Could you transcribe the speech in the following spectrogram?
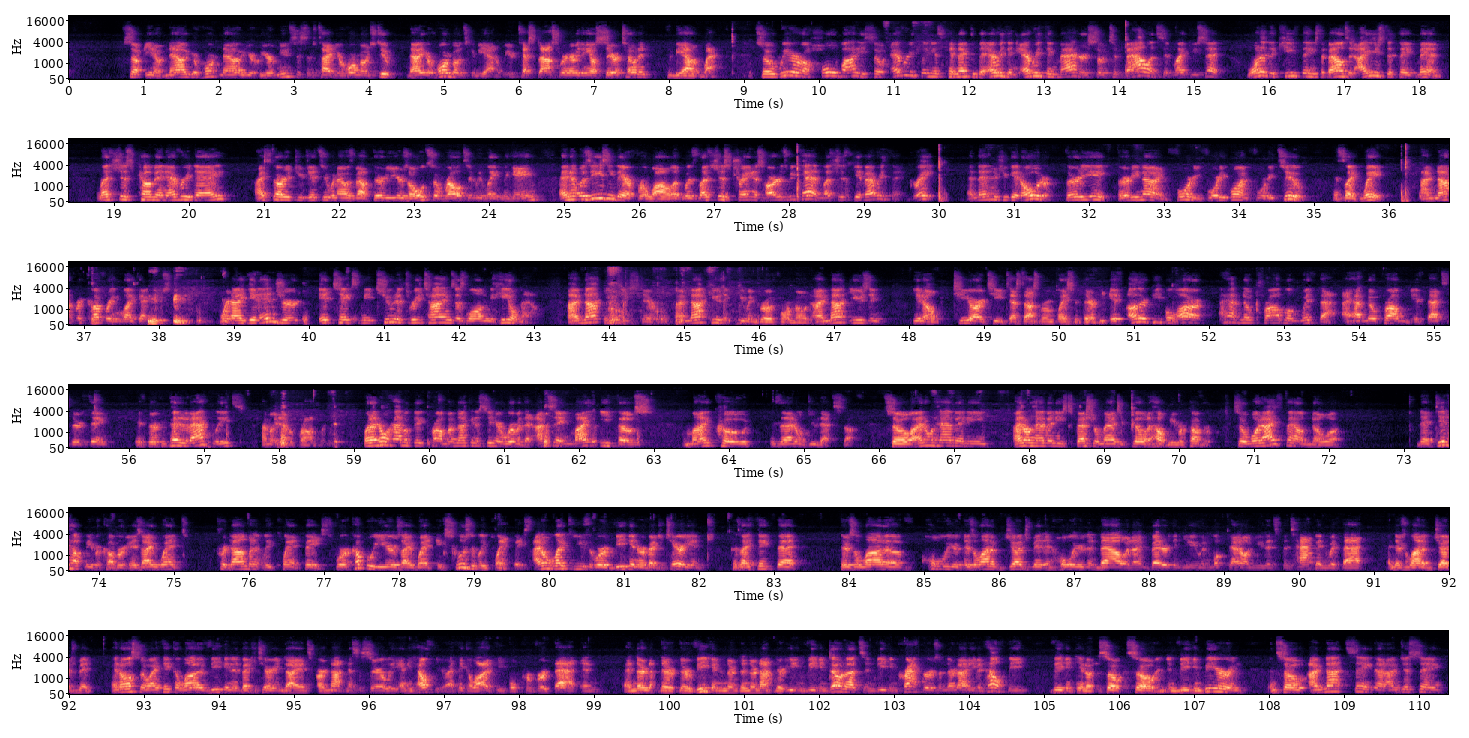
So you know now your now your your immune system is tied to your hormones too. Now your hormones can be out of your testosterone, and everything else, serotonin can be out of whack. So we are a whole body. So everything is connected to everything. Everything matters. So to balance it, like you said, one of the key things to balance it, I used to think, man, let's just come in every day I started jujitsu when I was about 30 years old, so relatively late in the game. And it was easy there for a while. It was let's just train as hard as we can. Let's just give everything. Great. And then as you get older, 38, 39, 40, 41, 42, it's like, wait, I'm not recovering like I used to. When I get injured, it takes me two to three times as long to heal now. I'm not using steroids. I'm not using human growth hormone. I'm not using you know, TRT, testosterone replacement therapy. If other people are, I have no problem with that. I have no problem if that's their thing. If they're competitive athletes, I might have a problem with it. But I don't have a big problem. I'm not going to sit here and worry about that. I'm saying my ethos, my code is that I don't do that stuff. So I don't have any I don't have any special magic pill to help me recover. So what I found, Noah, that did help me recover is I went predominantly plant based. For a couple years, I went exclusively plant based. I don't like to use the word vegan or vegetarian because I think that there's a lot of holier, there's a lot of judgment and holier than thou, and I'm better than you, and look down on you. That's that's happened with that, and there's a lot of judgment And also, I think a lot of vegan and vegetarian diets are not necessarily any healthier. I think a lot of people pervert that and and they're not, they're they're vegan and they're then they're not they're eating vegan donuts and vegan crackers and they're not even healthy vegan you know so so and, and vegan beer and and so I'm not saying that I'm just saying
